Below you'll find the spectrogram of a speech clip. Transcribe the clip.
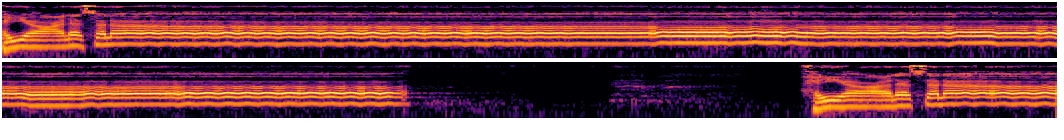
حي على الصلاة حي على الصلاة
